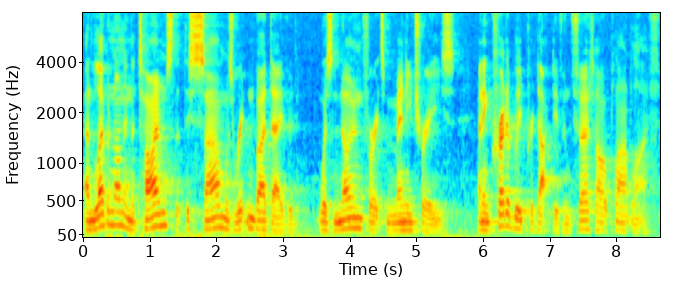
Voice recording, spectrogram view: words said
And Lebanon, in the times that this psalm was written by David, was known for its many trees, an incredibly productive and fertile plant life.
